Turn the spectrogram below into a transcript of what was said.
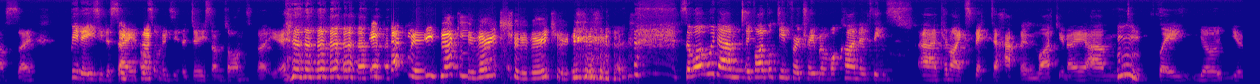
else. So, bit easy to say, not so easy to do sometimes, but yeah. exactly, exactly. Very true, very true. so, what would um if I booked in for a treatment? What kind of things uh, can I expect to happen? Like you know, um, Mm. you're you're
